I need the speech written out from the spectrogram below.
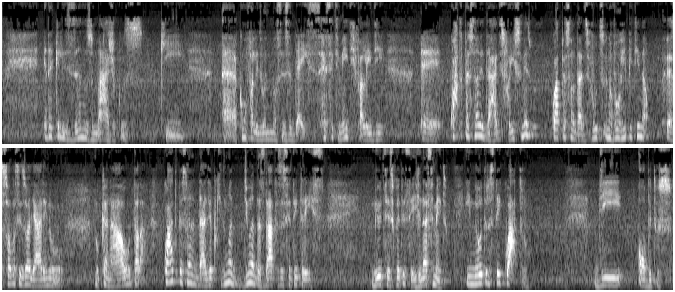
é daqueles anos mágicos que, uh, como falei do ano de 1910, recentemente falei de uh, quatro personalidades, foi isso mesmo? Quatro personalidades, vultos, não vou repetir não, é só vocês olharem no, no canal, tá lá. Quatro personalidades, é porque de uma, de uma das datas eu citei três 1856, de nascimento. E no outro citei quatro, de óbitos.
